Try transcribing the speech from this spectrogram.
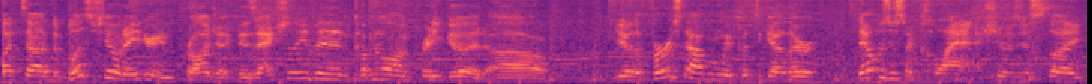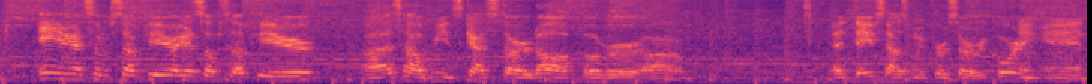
But uh, the Blissfield Adrian project has actually been coming along pretty good. Uh, you know, the first album we put together, that was just a clash. It was just like, hey, I got some stuff here, I got some stuff here. Uh, that's how me and Scott started off over um, at Dave's house when we first started recording, and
